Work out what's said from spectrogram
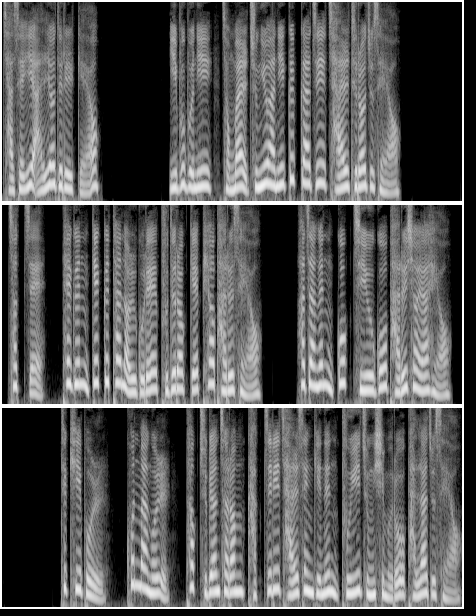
자세히 알려드릴게요. 이 부분이 정말 중요하니 끝까지 잘 들어주세요. 첫째, 팩은 깨끗한 얼굴에 부드럽게 펴 바르세요. 화장은 꼭 지우고 바르셔야 해요. 특히 볼, 콧망울, 턱 주변처럼 각질이 잘 생기는 부위 중심으로 발라주세요.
